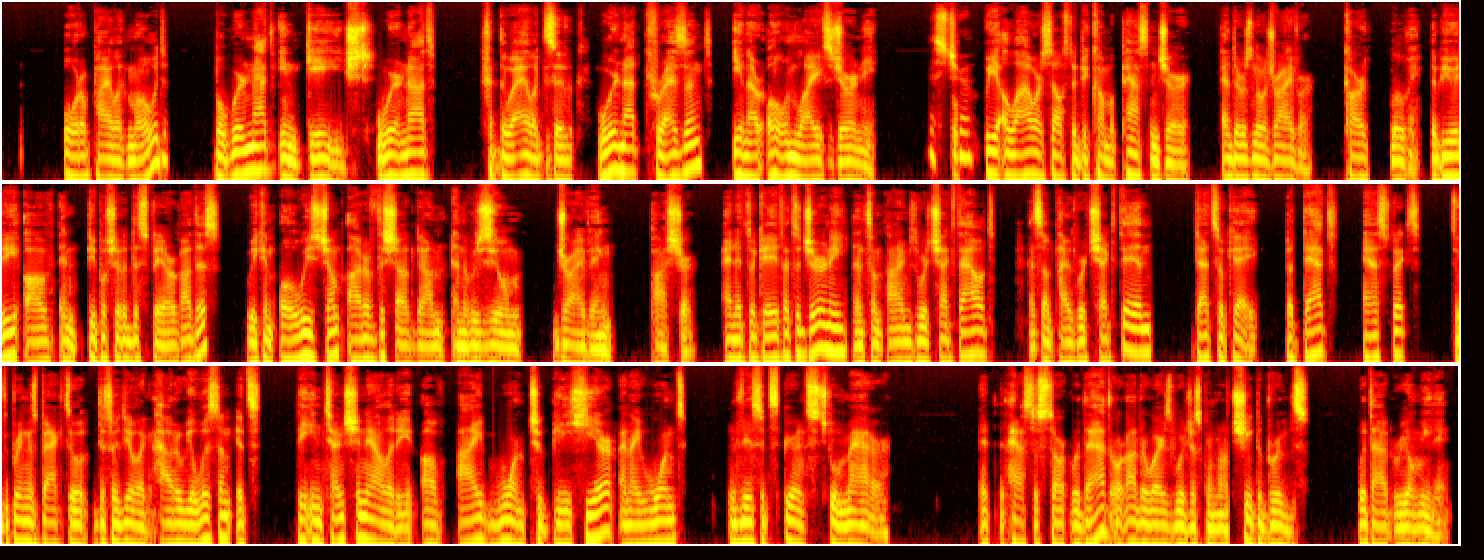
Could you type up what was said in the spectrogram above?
autopilot mode, but we're not engaged. We're not, the way I like to say, we're not present in our own life's journey. It's true. We allow ourselves to become a passenger and there's no driver. Car moving. The beauty of, and people shouldn't despair about this. We can always jump out of the shotgun and resume driving posture. And it's okay if it's a journey. And sometimes we're checked out and sometimes we're checked in. That's okay. But that aspect to bring us back to this idea of like, how do we listen? It's the intentionality of I want to be here and I want this experience to matter. It, it has to start with that or otherwise we're just going to shoot the breeze without real meaning.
